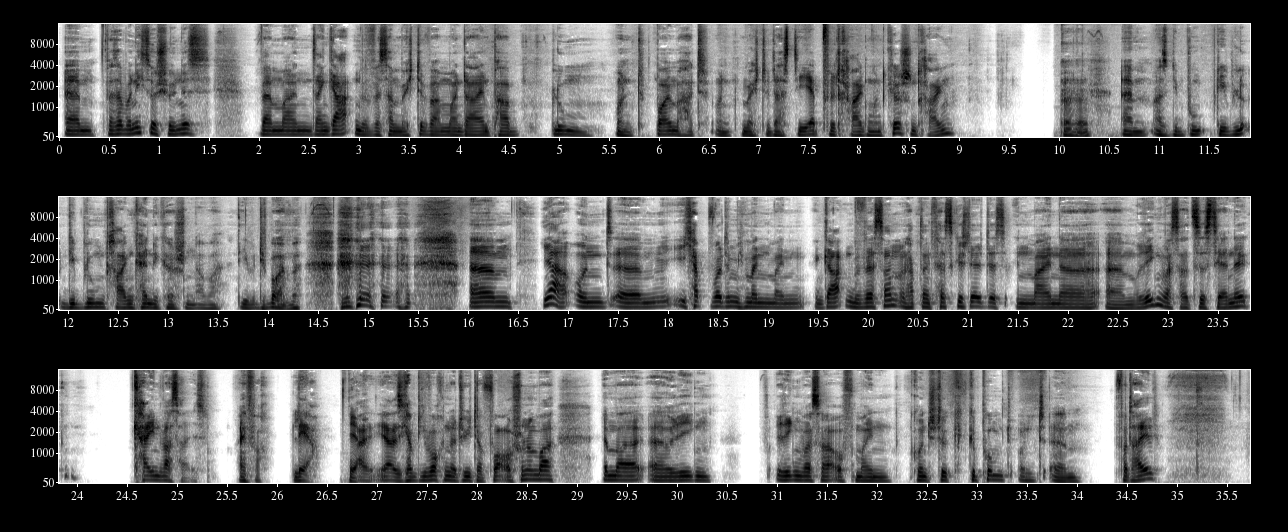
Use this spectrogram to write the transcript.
Ähm, was aber nicht so schön ist, wenn man seinen Garten bewässern möchte, weil man da ein paar Blumen und Bäume hat und möchte, dass die Äpfel tragen und Kirschen tragen. Mhm. Ähm, also die, die, die, Blumen tragen keine Kirschen, aber die, die Bäume. ähm, ja, und ähm, ich hab, wollte mich meinen mein Garten bewässern und habe dann festgestellt, dass in meiner ähm, Regenwasserzisterne kein Wasser ist. Einfach leer. Ja, ja also ich habe die Woche natürlich davor auch schon immer, immer äh, Regen, Regenwasser auf mein Grundstück gepumpt und ähm, verteilt.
